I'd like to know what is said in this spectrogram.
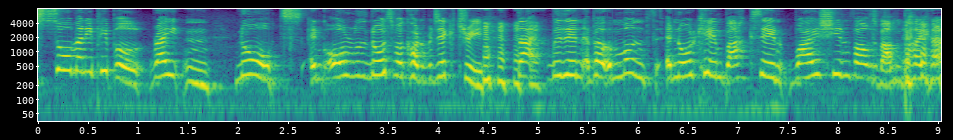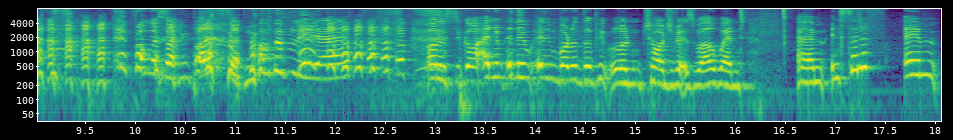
so many people writing notes and all the notes were contradictory that within about a month a note came back saying why is she involved with vampires from the same person. Probably, yeah. Honest to God. And, and, then, and one of the people in charge of it as well went, um, instead of um,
